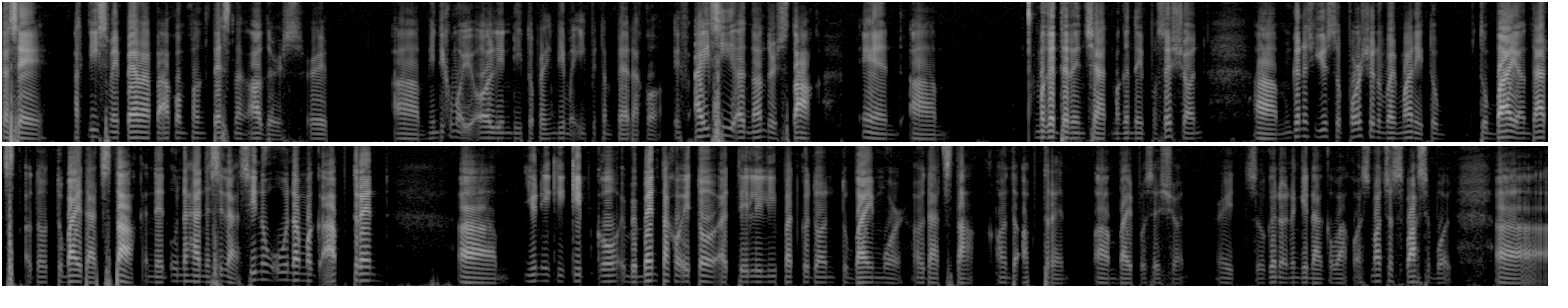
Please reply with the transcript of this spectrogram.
kasi at least may pera pa akong pang test ng others. Right? Um, hindi ko mo i-all in dito para hindi maipit ang pera ko. If I see another stock and um, maganda rin siya at maganda yung position, um, I'm gonna use a portion of my money to to buy on that uh, to buy that stock and then unahan na sila. Sinong unang mag-uptrend um, yun ikikip ko, ibebenta ko ito at ililipat ko doon to buy more of that stock on the uptrend um, buy position. Right? So, ganun ang ginagawa ko. As much as possible, uh,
